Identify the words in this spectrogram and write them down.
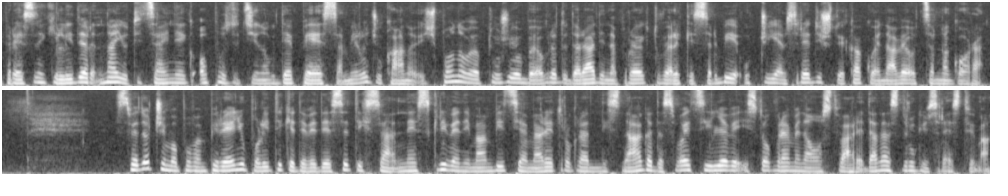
predsjednik i lider najuticajnijeg opozicijonog DPS-a Milo Đukanović ponovo je optužio Beograd da radi na projektu Velike Srbije u čijem središtu je kako je naveo Crna Gora. Svedočimo po vampirenju politike 90-ih sa neskrivenim ambicijama retrogradnih snaga da svoje ciljeve iz tog vremena ostvare, danas drugim sredstvima.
